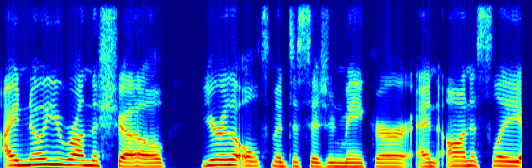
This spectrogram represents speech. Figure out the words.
I know you run the show. You're the ultimate decision maker. And honestly,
